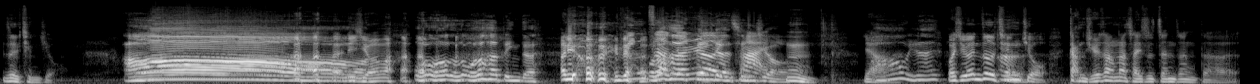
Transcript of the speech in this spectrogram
热清酒，哦 你喜？欢吗？我我我我都喝冰的，啊，你喝冰我都喝镇跟热冰的清酒。嗯呀，哦，原来我喜欢热清酒，感觉上那才是真正的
